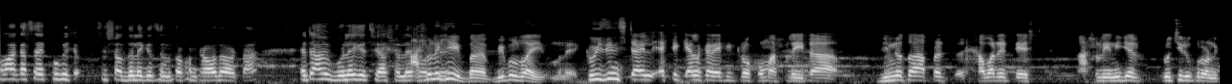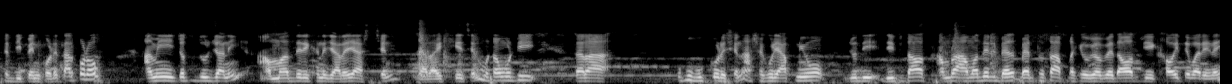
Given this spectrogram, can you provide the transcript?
আমার কাছে খুবই সুস্বাদু লেগেছিল তখন খাওয়া দাওয়াটা এটা আমি ভুলে গেছি আসলে। আসলে কি বিপুল ভাই মানে কুইজিন স্টাইল এক এক এলাকার এক এক রকম। আসলে এটা ভিন্নতা আপনার খাবারের টেস্ট আসলে নিজের রুচির উপর অনেকটা ডিপেন্ড করে। তারপরও আমি যতদূর জানি আমাদের এখানে যারাই আসছেন যারাই খেয়েছেন মোটামুটি তারা উপভোগ করেছেন। আশা করি আপনিও যদি যেহেতু দাওয়াত আমরা আমাদের ব্যর্থতা আপনাকে ওইভাবে দাওয়াত দিয়ে খাওয়াইতে পারি নাই।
